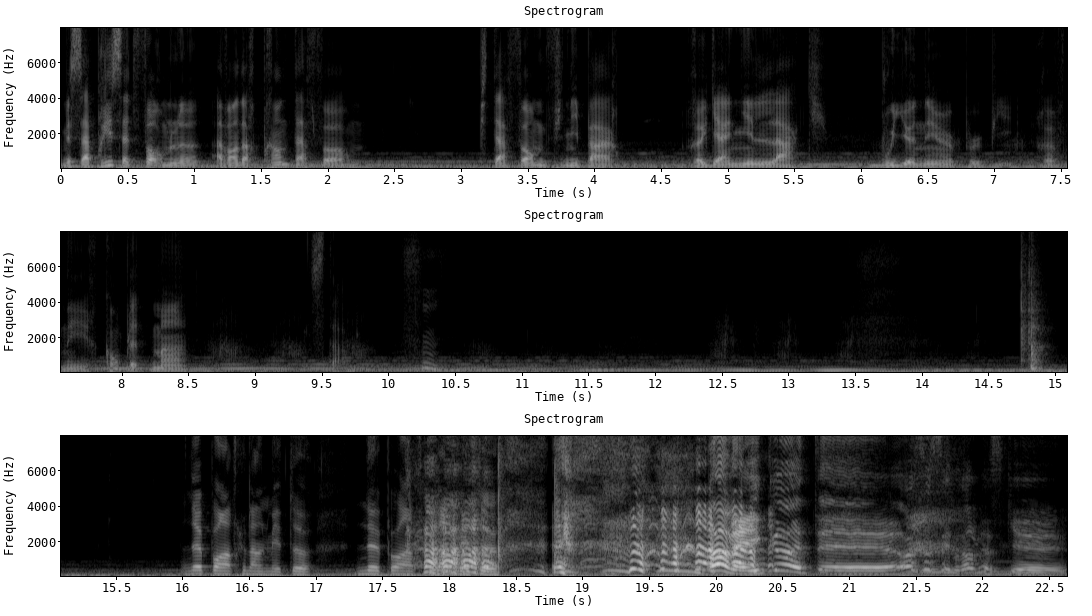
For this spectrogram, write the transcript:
Mais ça a pris cette forme-là avant de reprendre ta forme. Puis ta forme finit par regagner le lac, bouillonner un peu, puis revenir complètement stable. Ne pas entrer dans le méta. Ne pas entrer dans le méta. ah ben écoute, euh, ah, ça c'est drôle parce que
